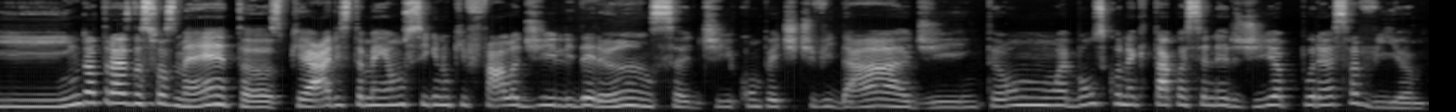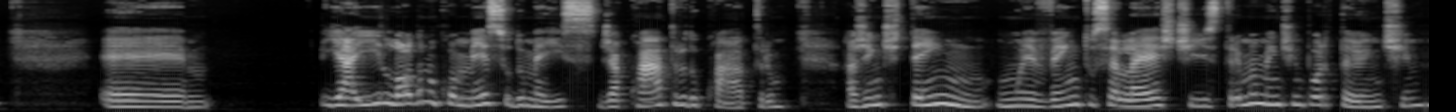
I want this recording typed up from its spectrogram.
e indo atrás das suas metas, porque Ares também é um signo que fala de liderança, de competitividade, então é bom se conectar com essa energia por essa via. É, e aí, logo no começo do mês, dia 4 do 4, a gente tem um evento celeste extremamente importante,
